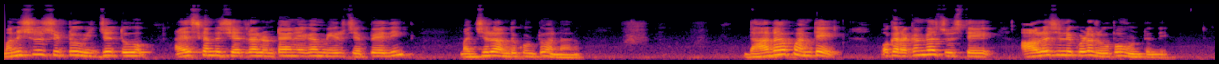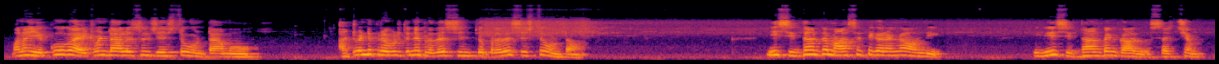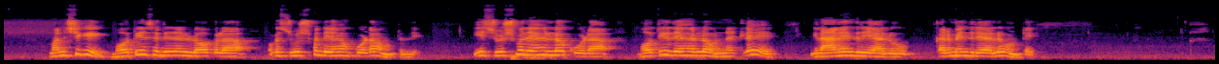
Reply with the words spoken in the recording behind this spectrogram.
మనుషుల చుట్టూ విద్యుత్తు అయస్కంద క్షేత్రాలు ఉంటాయనేగా మీరు చెప్పేది మధ్యలో అందుకుంటూ అన్నాను. దాదాపు అంతే. ఒక రకంగా చూస్తే ఆలోచనలకు కూడా రూపం ఉంటుంది. మనం ఎక్కువగా ఎటువంటి ఆలోచనలు చేస్తూ ఉంటామో అటువంటి ప్రవృత్తిని ప్రదర్శిస్తూ ప్రదర్శిస్తూ ఉంటాము ఈ సిద్ధాంతం ఆసక్తికరంగా ఉంది. ఇది సిద్ధాంతం కాదు సత్యం. మనిషికి భౌతిక శరీరం లోపల ఒక సూక్ష్మదేహం కూడా ఉంటుంది. ఈ సూక్ష్మదేహంలో కూడా భౌతిక దేహంలో ఉన్నట్లే జ్ఞానేంద్రియాలు కర్మేంద్రియాలు ఉంటాయి.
